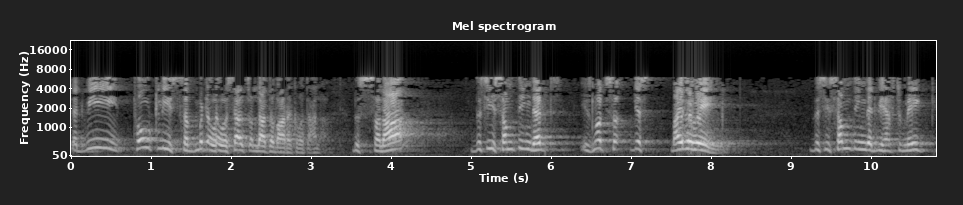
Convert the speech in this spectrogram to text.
that we totally submit ourselves to Allah wa ta'ala. The salah, this is something that is not just by the way. This is something that we have to make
